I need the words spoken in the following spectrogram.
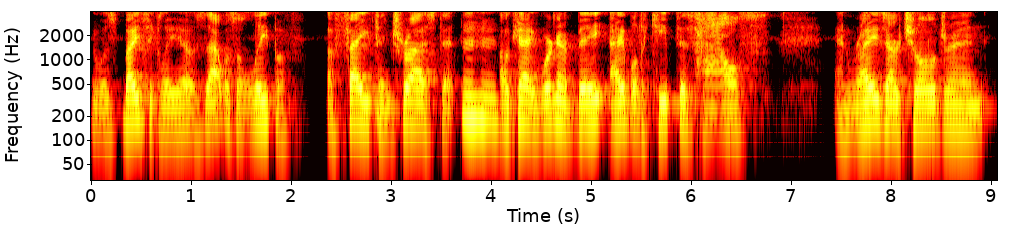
It was basically it was that was a leap of of faith and trust that okay, we're going to be able to keep this house and raise our children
